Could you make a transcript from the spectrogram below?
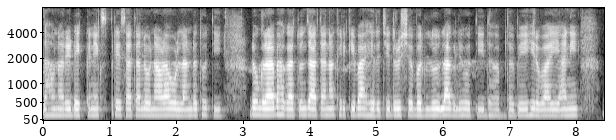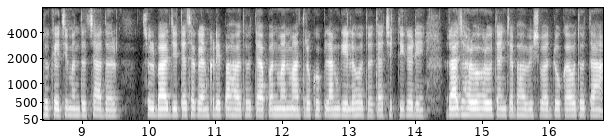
धावणारी डेक्कन एक्सप्रेस आता लोणावळा ओलांडत होती. डोंगराळ भागातून जाताना खिडकी बाहेरची दृश्य बदलू लागली होती. धबधबे हिरवाई आणि धुक्याची मंद चादर. सुलभाजी त्या सगळ्यांकडे पाहत होत्या पण मन मात्र खूप लांब गेलं होतं. त्या चिठ्ठीकडे राज हळूहळू त्यांच्या भावविश्वात डोकावत होता.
